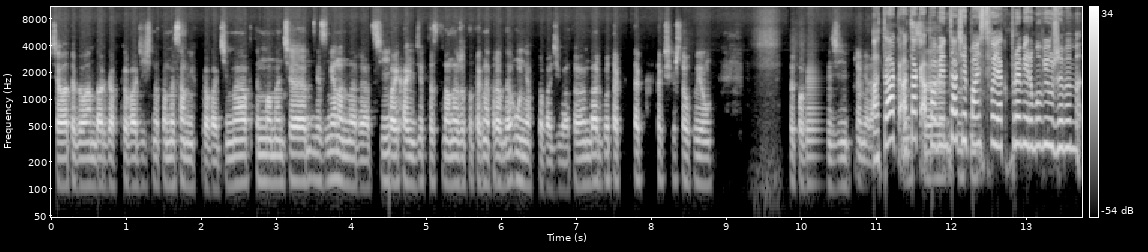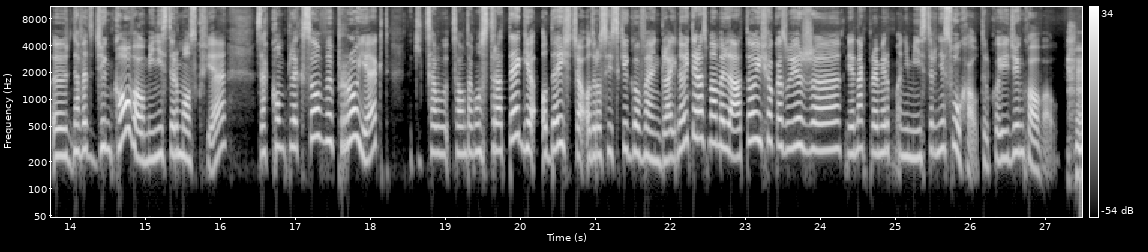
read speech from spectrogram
chciała tego embarga wprowadzić, no to my sami wprowadzimy, a w tym momencie jest zmiana narracji. Wajcha idzie w tę stronę, że to tak naprawdę Unia wprowadziła to embargo, tak, tak, tak się kształtują wypowiedzi premiera. A tak, a tak, a pamiętacie Państwo, jak premier mówił, żebym y, nawet dziękował minister Moskwie za kompleksowy projekt, taki cały, całą taką strategię odejścia od rosyjskiego węgla. No i teraz mamy lato i się okazuje, że jednak premier pani minister nie słuchał, tylko jej dziękował.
